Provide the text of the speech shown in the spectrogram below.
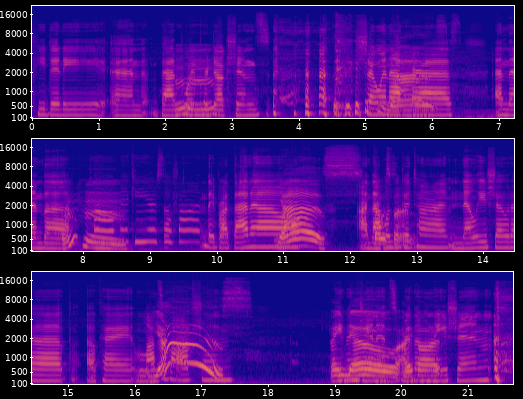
P Diddy and Bad Boy Mhm. Productions showing up for us. And then the Oh Mhm. Mickey, you're so fun. They brought that out. yes Uh, that, was, a good time. Nelly showed up. Okay, lots yes. of options. I Even know. Janet's I Rhythm thought. Nation.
